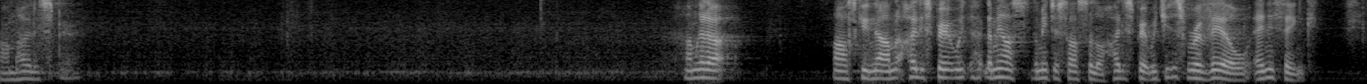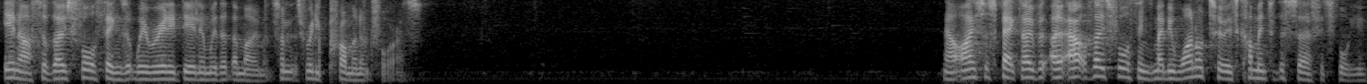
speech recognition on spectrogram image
Come, Holy Spirit. I'm going to ask you now, Holy Spirit, let me ask, let me just ask the Lord, Holy Spirit, would you just reveal anything in us of those four things that we're really dealing with at the moment, something that's really prominent for us? Now, I suspect over, out of those four things, maybe one or two is coming to the surface for you.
